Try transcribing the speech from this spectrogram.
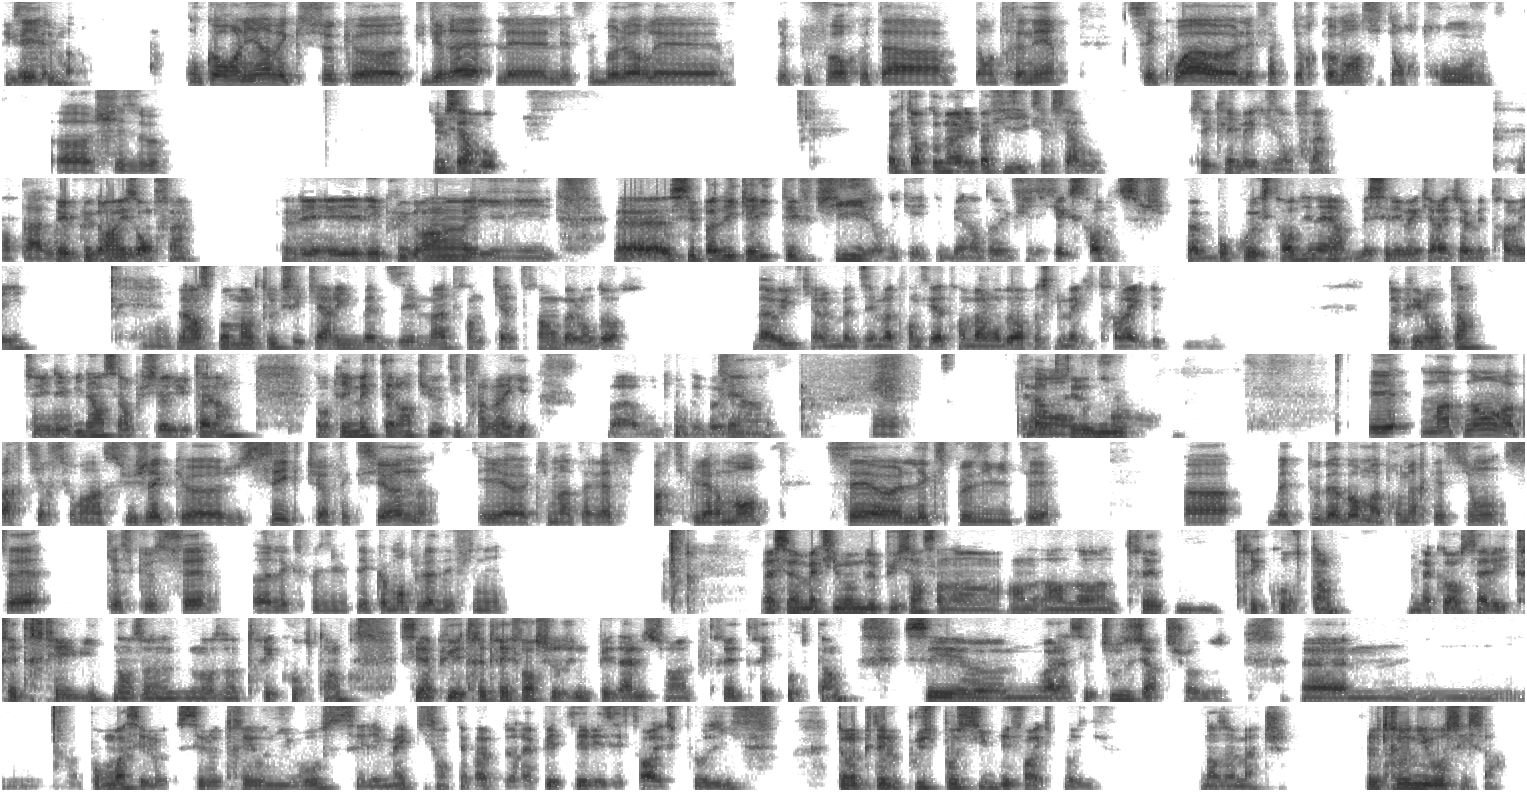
Exactement. encore en lien avec ceux que tu dirais, les, les footballeurs les, les, plus forts que tu as, as entraînés, c'est quoi euh, les facteurs communs si tu en retrouves euh, chez eux? C'est le cerveau. Le facteur commun, il n'est pas physique, c'est le cerveau. C'est que les mecs, ils ont faim. Mental. Les plus grands, ils ont faim. Les, les plus grands, euh, c'est pas des qualités, si, ils ont des qualités bien entendu physiques extraordinaires, pas beaucoup extraordinaires, mais c'est les mecs qui n'arrêtent jamais de travailler. Mmh. Là, en ce moment, le truc, c'est Karim Benzema, 34 ans, ballon d'or. Bah oui, Karim Benzema, 34 ans, ballon d'or, parce que le mec, il travaille depuis, depuis longtemps. C'est une mmh. évidence, et en plus, il a du talent. Donc, les mecs talentueux qui travaillent, bah, vous ne trompez pas bien. Hein. Très haut niveau. Et maintenant, on va partir sur un sujet que je sais que tu affectionnes, et euh, qui m'intéresse particulièrement, c'est euh, l'explosivité. Euh, ben, tout d'abord, ma première question, c'est qu'est-ce que c'est l'explosivité? Comment tu la définis? Ben, C'est un maximum de puissance en, un très, très court temps. D'accord Ça allait très très vite dans un, dans un très court temps. C'est appuyer très très fort sur une pédale sur un très très court temps. C'est voilà, c'est tout ce genre de choses. Euh, pour moi, c'est le, le, très haut niveau. C'est les mecs qui sont capables de répéter les efforts explosifs, de répéter le plus possible d'efforts explosifs dans un match. Le très haut niveau, c'est ça.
